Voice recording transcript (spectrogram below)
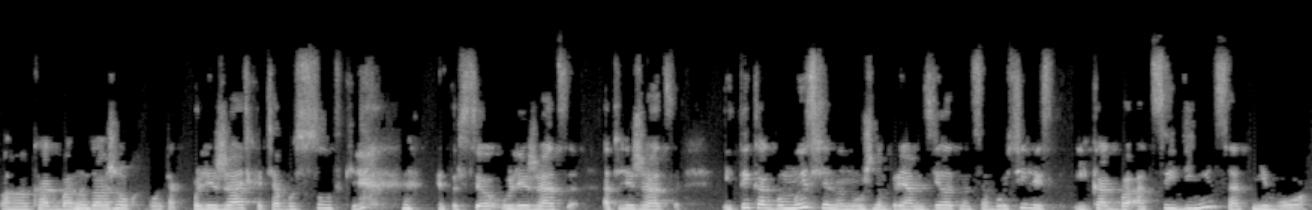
как бы оно должно как бы так полежать хотя бы сутки, это все улежаться, отлежаться. И ты как бы мысленно нужно прям сделать над собой усилие и как бы отсоединиться от него,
